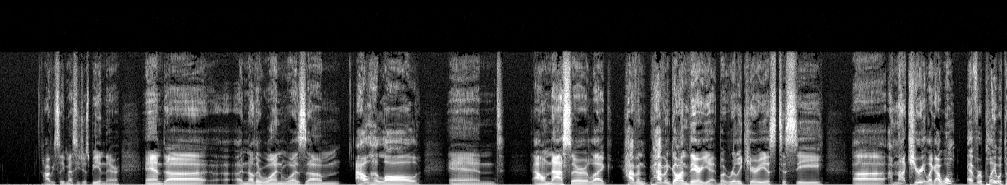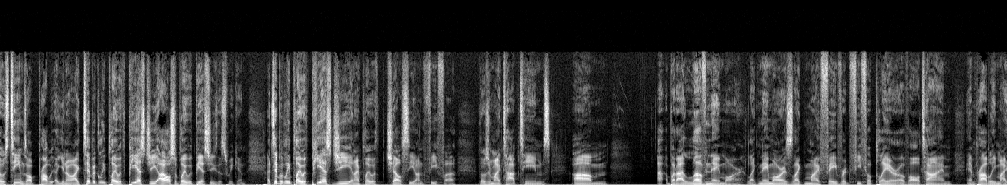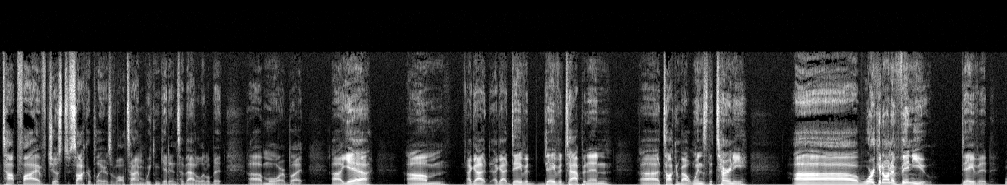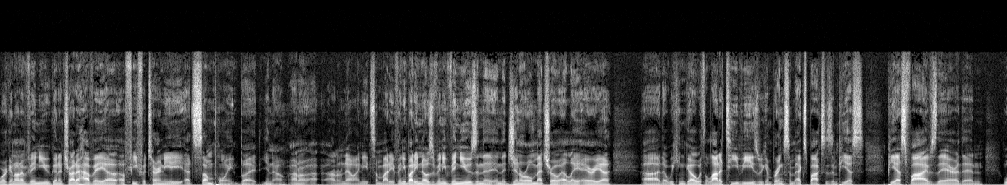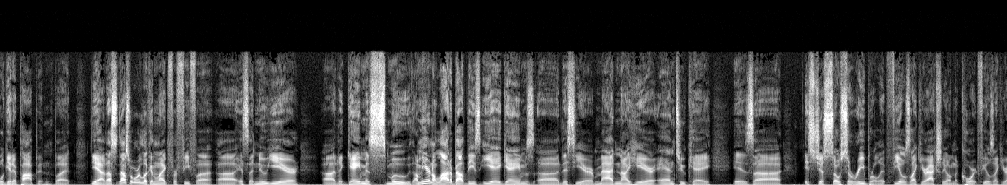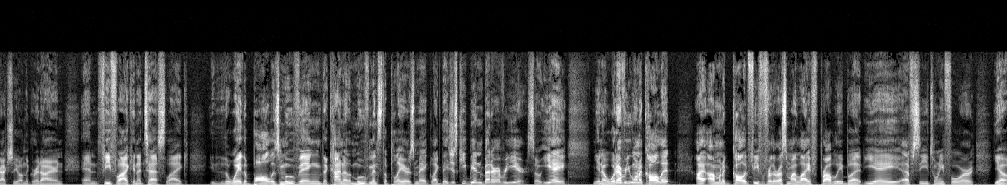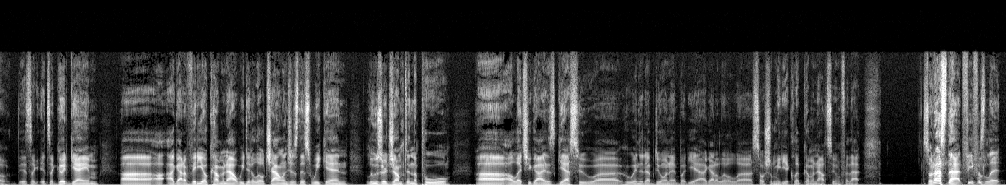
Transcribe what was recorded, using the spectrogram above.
obviously Messi just being there. And uh, another one was um, Al Hilal and Al Nassr. Like haven't haven't gone there yet, but really curious to see. Uh, I'm not curious. Like I won't ever play with those teams. I'll probably, you know, I typically play with PSG. I also play with PSG this weekend. I typically play with PSG and I play with Chelsea on FIFA. Those are my top teams. Um, uh, but I love Neymar. Like Neymar is like my favorite FIFA player of all time, and probably my top five just soccer players of all time. We can get into that a little bit uh, more, but uh, yeah, um, I got I got David David tapping in, uh, talking about wins the tourney. Uh, working on a venue, David. Working on a venue. Going to try to have a, a, a FIFA tourney at some point, but you know, I don't I, I, don't know. I need somebody. If anybody knows of any venues in the in the general Metro LA area uh, that we can go with a lot of TVs, we can bring some Xboxes and PS PS5s there. Then we'll get it popping. But yeah, that's that's what we're looking like for FIFA. Uh, it's a new year. Uh, the game is smooth. I'm hearing a lot about these EA games uh, this year. Madden, I hear, and 2K is uh, it's just so cerebral. It feels like you're actually on the court. Feels like you're actually on the gridiron. And FIFA, I can attest, like the way the ball is moving, the kind of movements the players make, like they just keep getting better every year. So EA, you know, whatever you want to call it. I, I'm gonna call it FIFA for the rest of my life, probably. But EA FC 24, yo, it's a it's a good game. Uh, I, I got a video coming out. We did a little challenges this weekend. Loser jumped in the pool. Uh, I'll let you guys guess who uh, who ended up doing it. But yeah, I got a little uh, social media clip coming out soon for that. So that's that. FIFA's lit.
